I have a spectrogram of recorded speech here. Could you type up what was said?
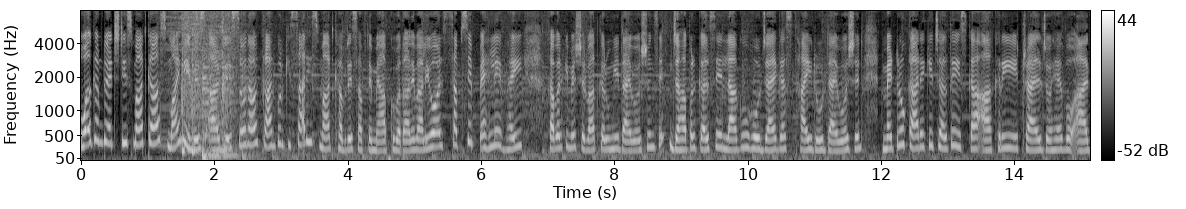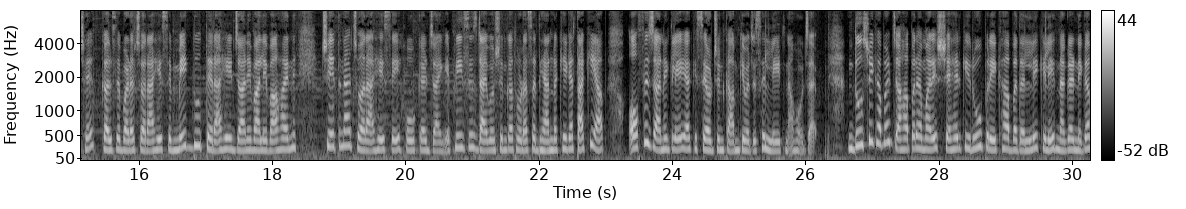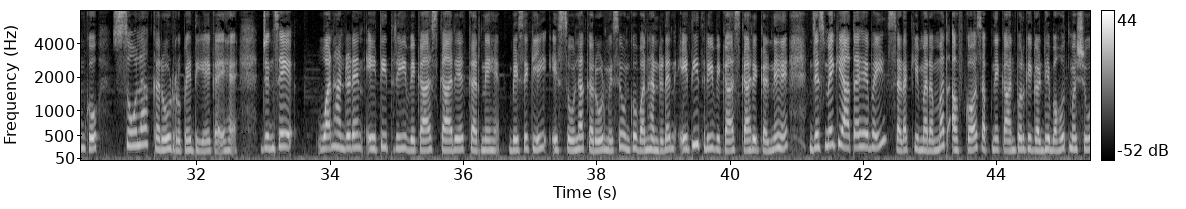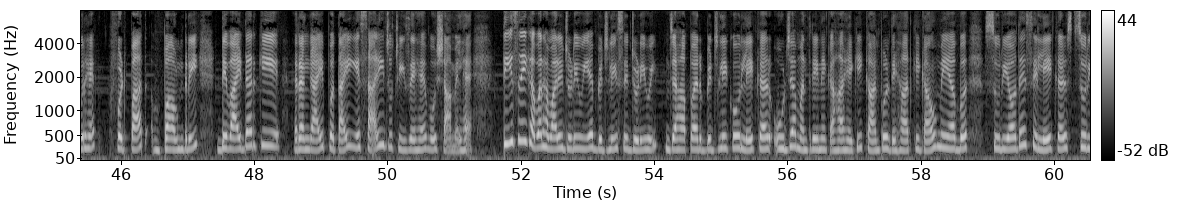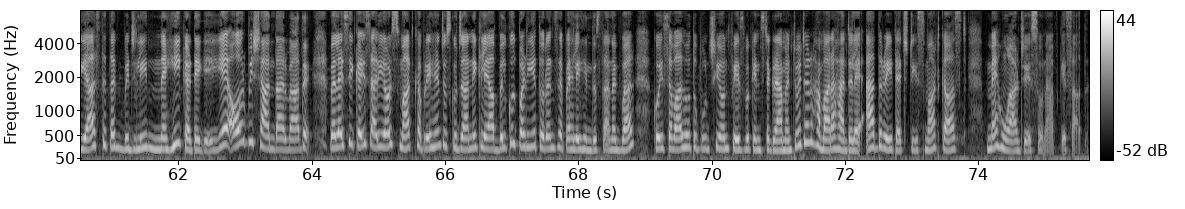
welcome to H T smart cast my name is R J Sona और कानपुर की सारी smart खबरें इस हफ़्ते मैं आपको बताने वाली हूँ। और सबसे पहले भाई, खबर की मैं शुरुआत करूँगी डाइवर्शन से, जहाँ पर कल से लागू हो जाएगा स्थायी रोड डाइवर्शन मेट्रो कार्य के चलते इसका आखिरी ट्रायल जो है वो आज है। कल से बड़ा चौराहे से मेघदूत तिराहे जाने वाले वाहन चेतना चौराहे से होकर जाएँगे। प्लीज़ इस डाइवर्शन का थोड़ा सा ध्यान रखिएगा ताकि आप ऑफ़िस जाने के लिए या किसी अर्जेंट काम की वजह से लेट ना हो जाए। दूसरी खबर, जहाँ पर हमारे शहर की रूपरेखा बदलने के लिए नगर निगम को 16 करोड़ रुपए दिए गए हैं, जिनसे 183 विकास कार्य करने हैं। बेसिकली इस 16 करोड़ में से उनको 183 विकास कार्य करने हैं, जिसमें कि आता है भाई, सड़क की मरम्मत। ऑफ़ कोर्स अपने कानपुर के गड्ढे बहुत मशहूर है। फुटपाथ बाउंड्री डिवाइडर की रंगाई, पुताई, ये सारी जो चीज़ें हैं, वो शामिल है। तीसरी खबर हमारी जुड़ी हुई है बिजली से जुड़ी हुई, जहाँ पर बिजली को लेकर ऊर्जा मंत्री ने कहा है कि कानपुर देहात के गाँव में अब सूर्योदय से लेकर सूर्यास्त तक बिजली नहीं कटेगी। ये और भी शानदार बात है। वेल, ऐसी कई सारी और स्मार्ट खबरें हैं जिसको जानने के लिए आप बिल्कुल पढ़िए तुरंत से पहले हिंदुस्तान अखबार। कोई सवाल हो तो पूछिए on Facebook Instagram and Twitter हमारा हैंडल है at the rate H T मैं हूँ आरजे सोना आपके साथ।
